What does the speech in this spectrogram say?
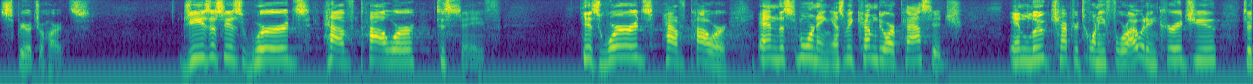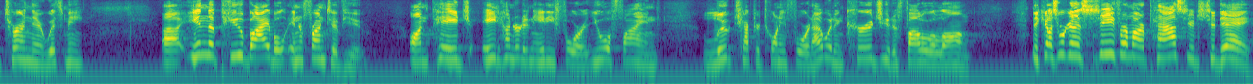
spiritual hearts. Jesus' words have power to save. His words have power. And this morning, as we come to our passage in Luke chapter 24, I would encourage you to turn there with me. Uh, in the Pew Bible in front of you, on page 884, you will find Luke chapter 24, and I would encourage you to follow along because we're going to see from our passage today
